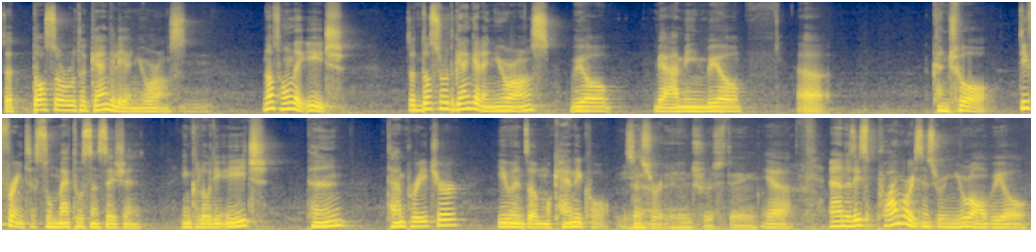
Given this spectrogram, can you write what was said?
the dorsal root ganglia neurons. Not only each, the dorsal root ganglia neurons will, yeah, I mean, will uh, control different somatosensation, including age, pain, temperature, even the mechanical sensory. Interesting. Yeah, and this primary sensory neuron will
